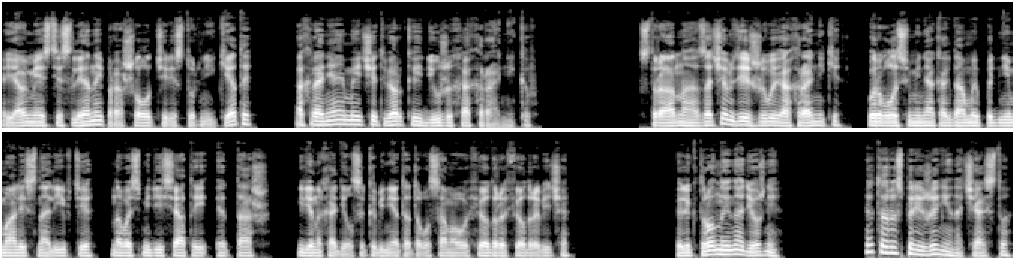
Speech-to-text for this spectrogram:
Я вместе с Леной прошел через турникеты, охраняемые четверкой дюжих охранников. «Странно, а зачем здесь живые охранники?» Вырвалось у меня, когда мы поднимались на лифте на восьмидесятый этаж где находился кабинет этого самого Федора Федоровича. Электронный надежнее. Это распоряжение начальства,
